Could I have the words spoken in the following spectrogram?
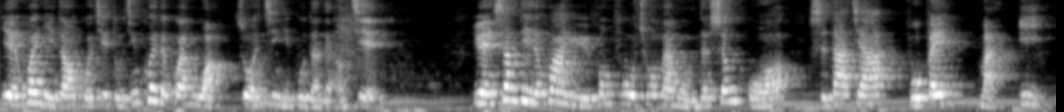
也欢迎你到国际读经会的官网做进一步的了解。愿上帝的话语丰富充满我们的生活，使大家福杯满溢。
